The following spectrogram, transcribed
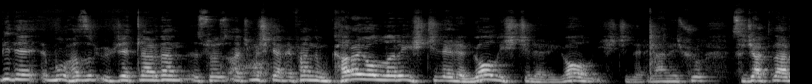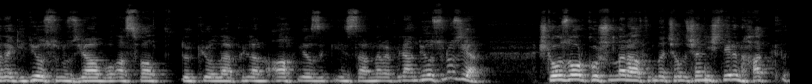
Bir de bu hazır ücretlerden söz açmışken efendim karayolları işçileri, yol işçileri, yol işçileri. Yani şu sıcaklarda gidiyorsunuz ya bu asfalt döküyorlar filan ah yazık insanlara filan diyorsunuz ya. İşte o zor koşullar altında çalışan işlerin hakkı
